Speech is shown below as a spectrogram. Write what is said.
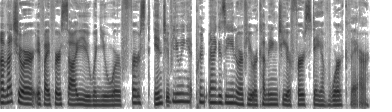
I'm not sure if I first saw you when you were first interviewing at Print Magazine or if you were coming to your first day of work there.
